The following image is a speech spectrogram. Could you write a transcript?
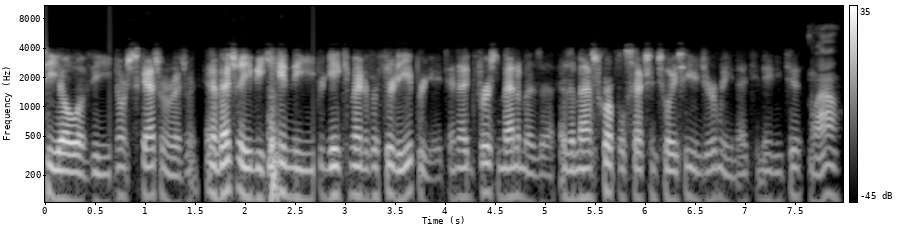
CO of the North Saskatchewan Regiment, and eventually he became the brigade commander for 38 Brigade. And I'd first met him as a as a Mass Corporal Section 2IC in Germany in 1982. Wow.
